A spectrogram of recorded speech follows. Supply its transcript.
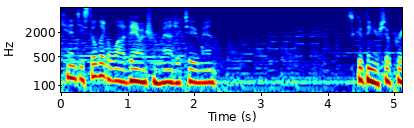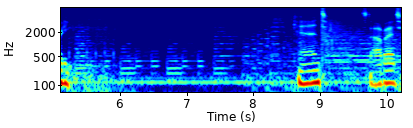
Kent, you still take a lot of damage from magic too, man. Good thing you're so pretty. Kent, stop it.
